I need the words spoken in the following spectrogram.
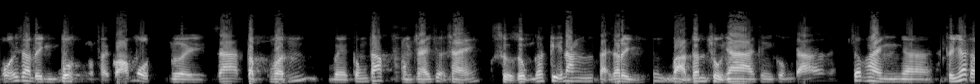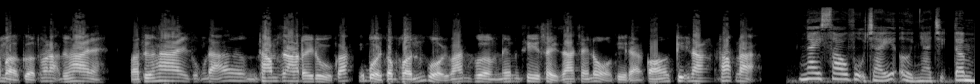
mỗi gia đình buộc phải có một người ra tập huấn về công tác phòng cháy chữa cháy sử dụng các kỹ năng tại gia đình bản thân chủ nhà thì cũng đã chấp hành thứ nhất là mở cửa thoát nạn thứ hai này và thứ hai cũng đã tham gia đầy đủ các cái buổi tập huấn của ủy ban phường nên khi xảy ra cháy nổ thì đã có kỹ năng thoát nạn. Ngay sau vụ cháy ở nhà chị Tâm,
